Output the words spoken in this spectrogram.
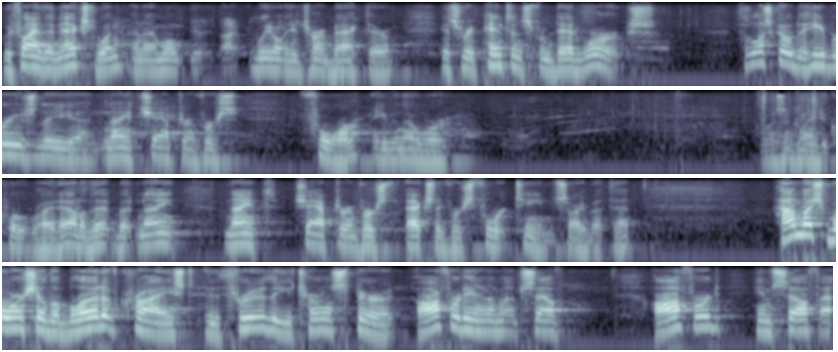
We find the next one, and I won't. We don't need to turn back there. It's repentance from dead works. So let's go to Hebrews, the uh, ninth chapter, and verse four. Even though we're, I wasn't going to quote right out of that, but ninth, ninth chapter and verse, actually verse fourteen. Sorry about that. How much more shall the blood of Christ, who through the eternal Spirit offered himself, offered himself, uh,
